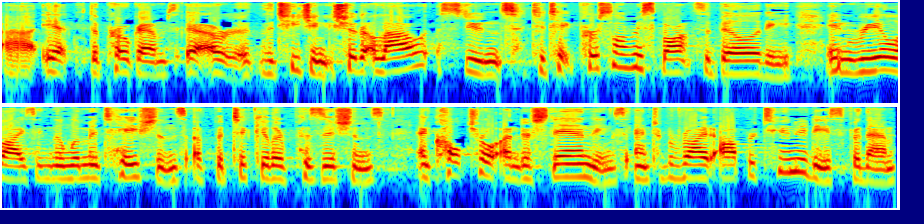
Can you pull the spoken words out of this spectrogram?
Uh, it, the programs uh, or the teaching should allow students to take personal responsibility in realizing the limitations of particular positions and cultural understandings, and to provide opportunities for them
